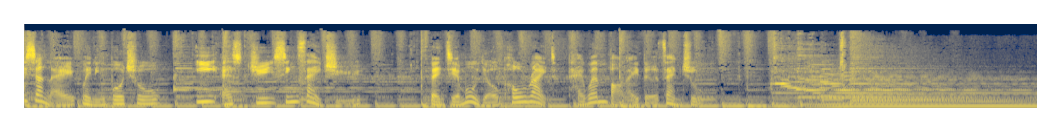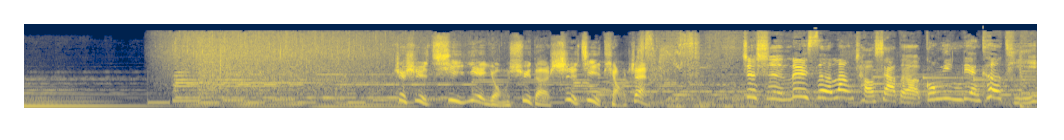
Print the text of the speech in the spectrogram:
下来为您播出 ESG 新赛局。本节目由 PoleRight 台湾宝莱德赞助。这是企业永续的世纪挑战。这是绿色浪潮下的供应链课题。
